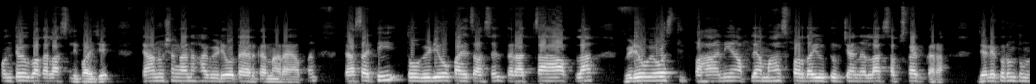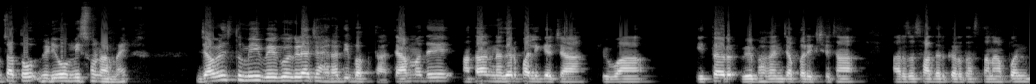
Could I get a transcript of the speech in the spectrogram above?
कोणत्या विभागाला असली पाहिजे त्या अनुषंगानं हा व्हिडिओ तयार करणार आहे आपण. त्यासाठी तो व्हिडिओ पाहायचा असेल तर आजचा हा आपला व्हिडिओ व्यवस्थित पहा आणि आपल्या महास्पर्धा युट्यूब चॅनलला सबस्क्राईब करा. जेणेकरून तुमचा तो व्हिडिओ मिस होणार नाही. ज्यावेळेस तुम्ही वेगवेगळ्या जाहिराती बघता त्यामध्ये आता नगरपालिकेच्या किंवा इतर विभागांच्या परीक्षेचा अर्ज सादर करत असताना आपण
